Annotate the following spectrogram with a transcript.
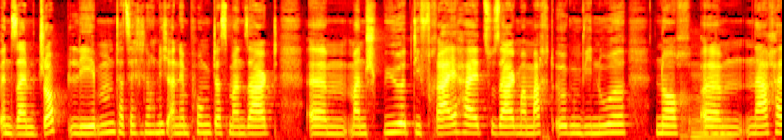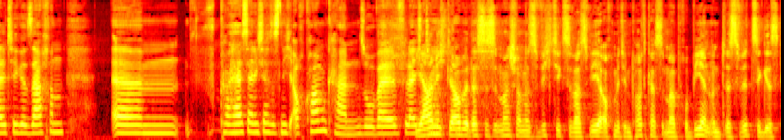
in seinem Jobleben tatsächlich noch nicht an dem Punkt, dass man sagt, ähm, man spürt die Freiheit zu sagen, man macht irgendwie nur noch mhm. ähm, nachhaltige Sachen, ähm, heißt ja nicht, dass es nicht auch kommen kann, so, weil vielleicht. Ja, und ich glaube, das ist immer schon das Wichtigste, was wir auch mit dem Podcast immer probieren. Und das Witzige ist,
